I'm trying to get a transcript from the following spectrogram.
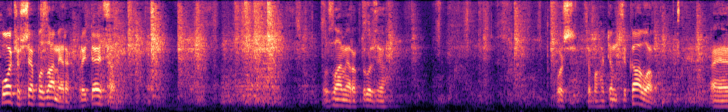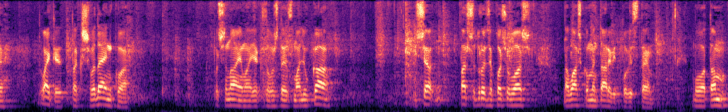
хочу ще по замірах пройтися. По замірах, друзі. Також це багатьом цікаво. Е, давайте так швиденько. Починаємо, як завжди, з малюка. І ще, перше, друзі, хочу ваш, на ваш коментар відповісти. Бо там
